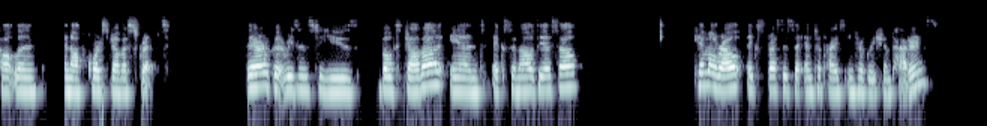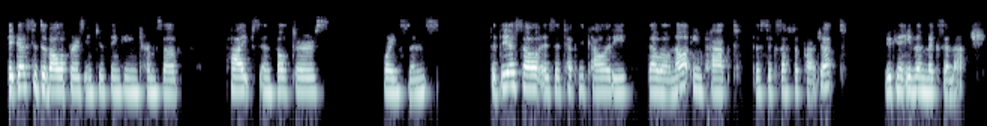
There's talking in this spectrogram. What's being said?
Kotlin, and of course JavaScript. There are good reasons to use both Java and XML DSL. Camel Route expresses the enterprise integration patterns. It gets the developers into thinking in terms of pipes and filters, for instance. The DSL is a technicality that will not impact the success of project. You can even mix and match.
